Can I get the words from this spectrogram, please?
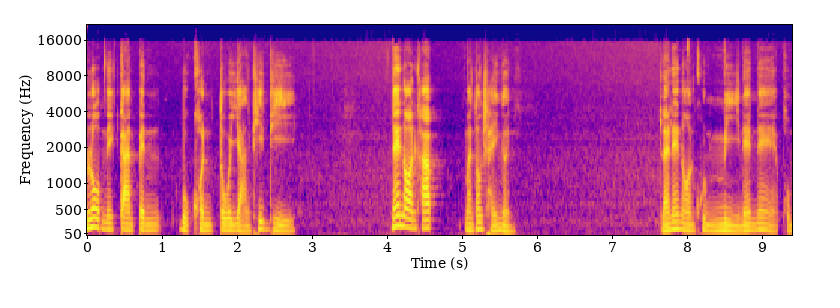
โลภในการเป็นบุคคลตัวอย่างที่ดี แน่นอนครับ มันต้องใช้เงิน และแน่นอนคุณมีแน่ ๆ ผม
